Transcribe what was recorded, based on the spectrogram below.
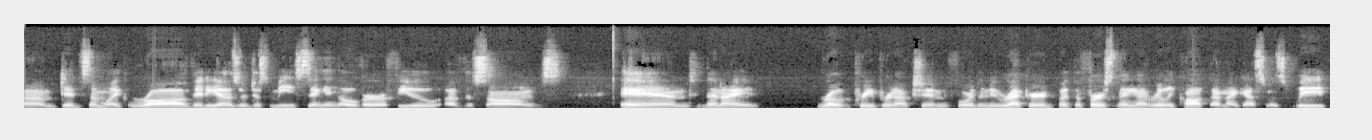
um, did some like raw videos of just me singing over a few of the songs. And then I wrote pre-production for the new record. But the first thing that really caught them, I guess, was we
